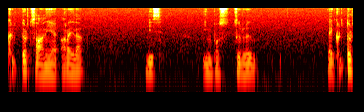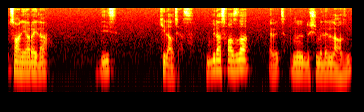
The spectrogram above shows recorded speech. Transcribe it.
44 saniye arayla biz imposter'ı ve 44 saniye arayla biz kill alacağız. Bu biraz fazla. Evet, bunu düşünmeleri lazım.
